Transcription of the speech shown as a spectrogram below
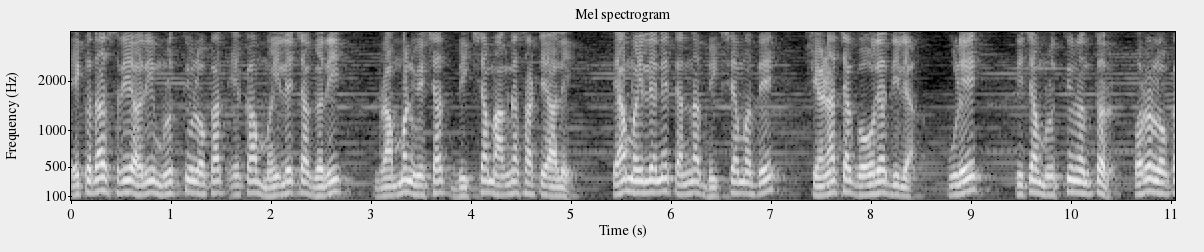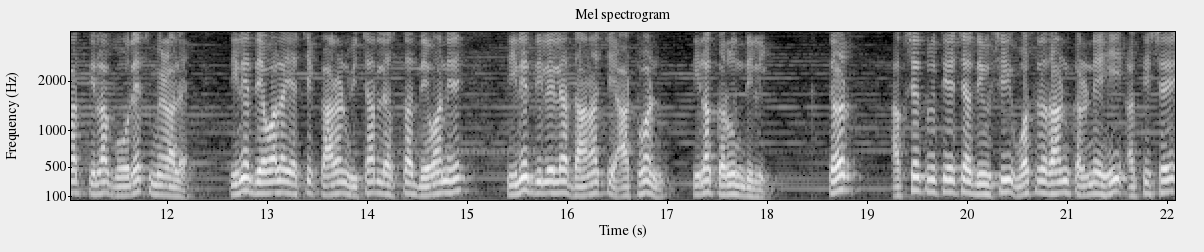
एकदा श्रीहरी मृत्यूलोकात एका महिलेच्या घरी ब्राह्मण वेशात भिक्षा मागण्यासाठी आले. त्या महिलेने त्यांना भिक्षेमध्ये शेणाच्या गोवऱ्या दिल्या. पुढे तिच्या मृत्यूनंतर परलोकात तिला गोऱ्याच मिळाल्या. तिने देवाला याचे कारण विचारले असता देवाने तिने दिलेल्या दानाची आठवण तिला करून दिली. तर अक्षय तृतीयेच्या दिवशी वस्त्रदान करणे ही अतिशय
